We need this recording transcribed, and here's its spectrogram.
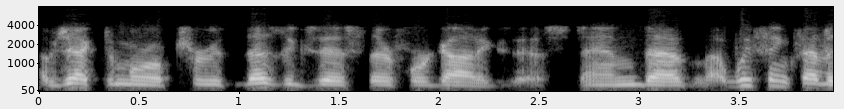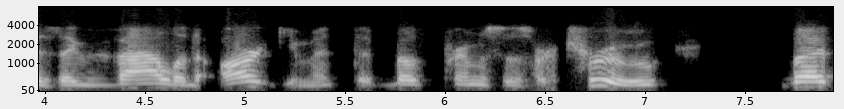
Objective moral truth does exist, therefore God exists. And uh, we think that is a valid argument that both premises are true. But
